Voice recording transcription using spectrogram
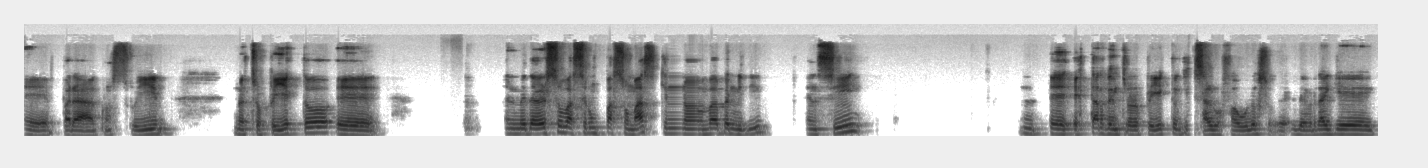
eh, para construir nuestros proyectos, el metaverso va a ser un paso más que nos va a permitir en sí eh, estar dentro de los proyectos, que es algo fabuloso. De, verdad que,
